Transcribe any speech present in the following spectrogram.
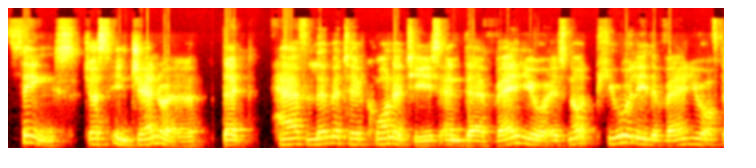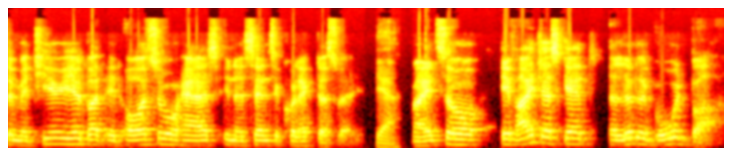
things just in general that have limited quantities and their value is not purely the value of the material but it also has in a sense a collector's value. Yeah. Right? So if i just get a little gold bar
